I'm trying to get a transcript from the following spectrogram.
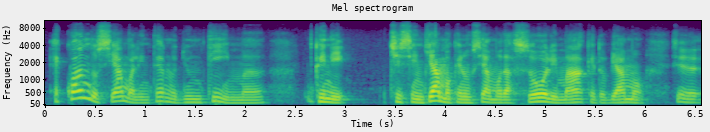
E quando siamo all'interno di un team, quindi ci sentiamo che non siamo da soli, ma che dobbiamo eh,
